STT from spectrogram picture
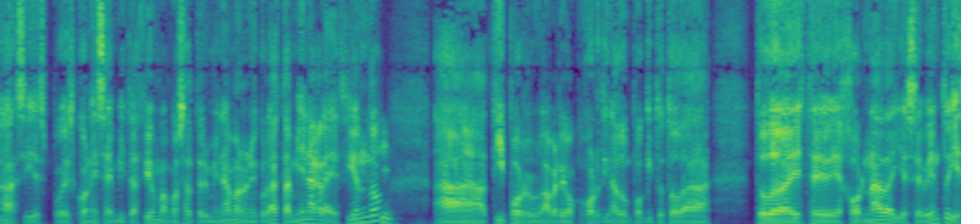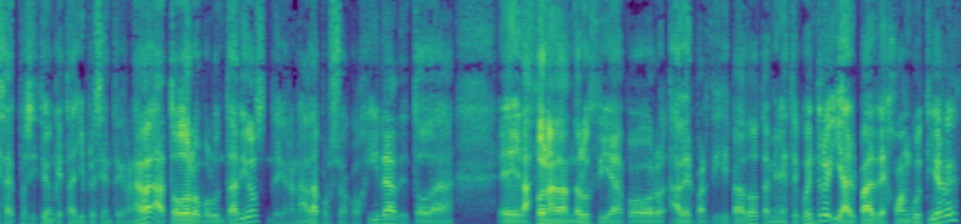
Así es, pues con esa invitación vamos a terminar, Manuel Nicolás, también agradeciendo a ti por haber coordinado un poquito toda, toda esta jornada y ese evento y esa exposición que está allí presente en Granada, a todos los voluntarios de Granada por su acogida, de toda eh, la zona de Andalucía por haber participado también en este encuentro y al padre Juan Gutiérrez,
